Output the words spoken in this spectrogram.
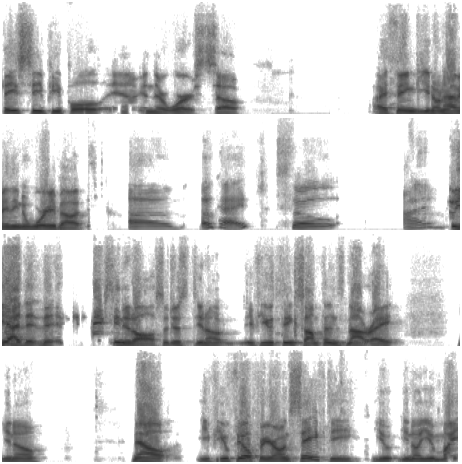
they see people in, in their worst. So I think you don't have anything to worry about. Um. Okay. So I'm. So yeah, they, they, they've seen it all. So just you know, if you think something's not right, you know. Now, if you feel for your own safety, you you know you might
